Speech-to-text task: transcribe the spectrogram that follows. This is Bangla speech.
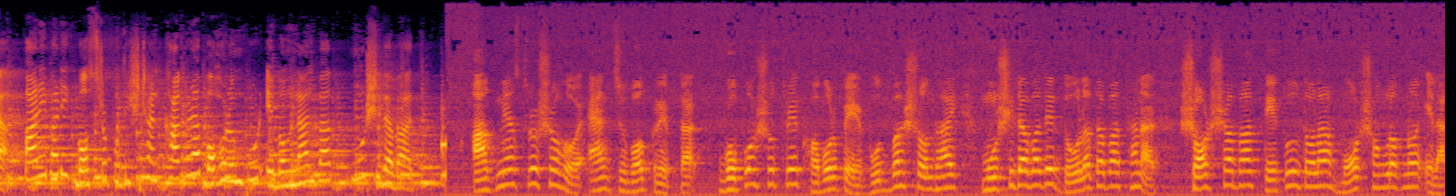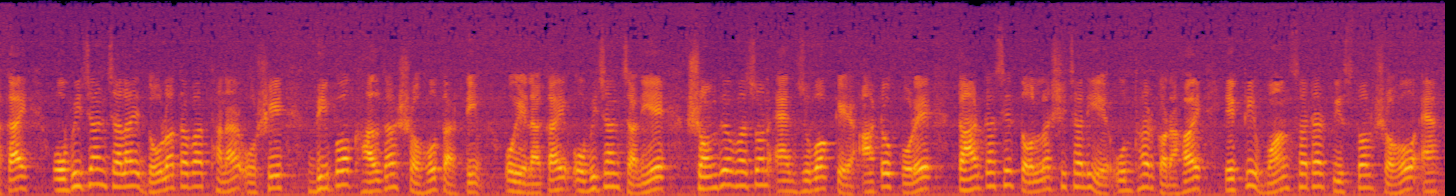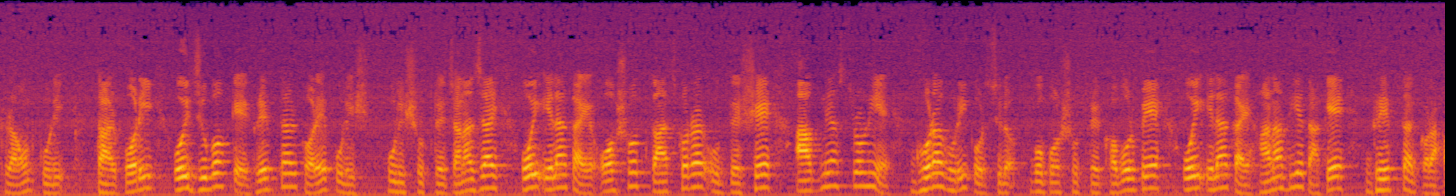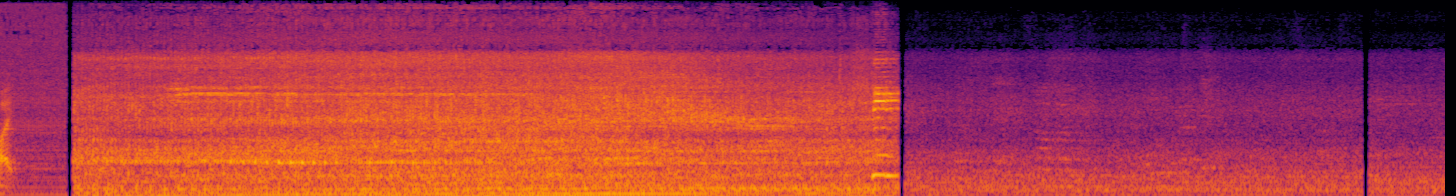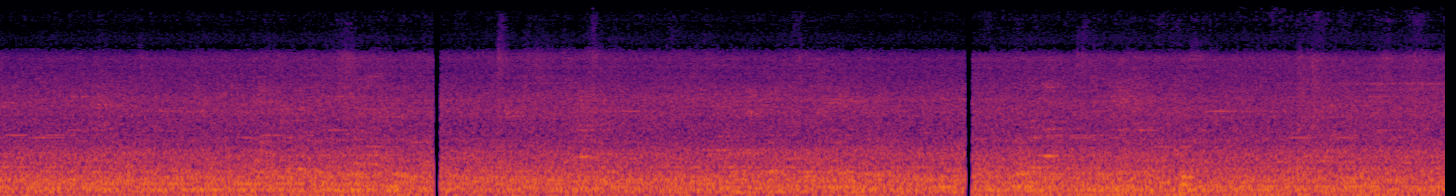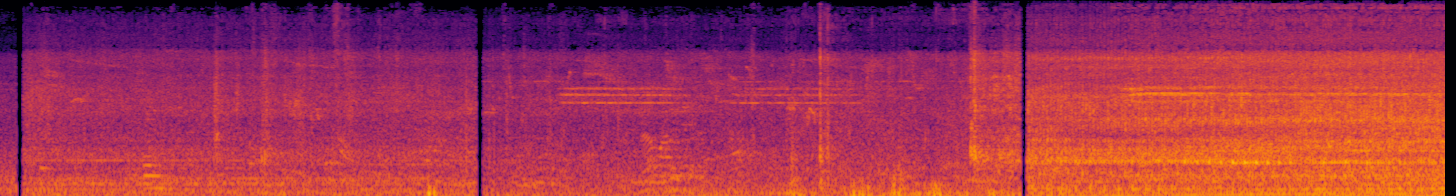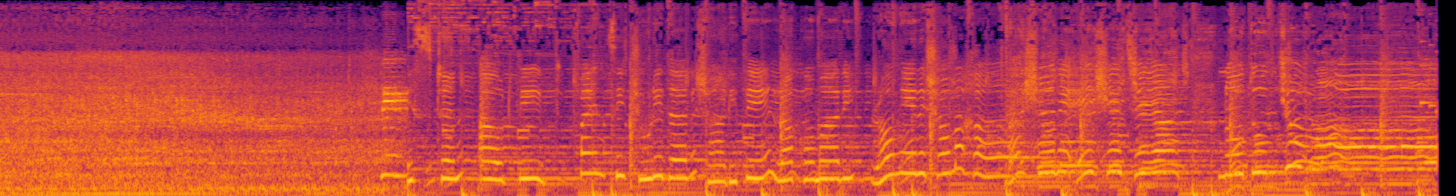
সুনিতা পারিবারিক বস্ত্র প্রতিষ্ঠান খাগড়া, বহরমপুর এবং লালবাগ, মুর্শিদাবাদ। আগ্নেয়াস্ত্র সহ এক যুবক গ্রেপ্তার। গোপন সূত্রে খবর পেয়ে বুধবার সন্ধ্যায় মুর্শিদাবাদের দৌলতাবাদ থানার সরসাবাদ তেঁতুলতলা মোড় সংলগ্ন এলাকায় অভিযান চালায় দৌলতাবাদ থানার ওসি দীপক হালদার সহ তার টিম। ওই এলাকায় অভিযান চালিয়ে সন্দেহভাজন এক যুবককে আটক করে তার কাছে তল্লাশি চালিয়ে উদ্ধার করা হয়। একটি ওয়ান শাটার পিস্তল সহ এক রাউন্ড গুলি। তারপরই ওই যুবককে গ্রেপ্তার করে পুলিশ। পুলিশ সূত্রে জানা যায়, ওই এলাকায় অসৎ কাজ করার উদ্দেশ্যে আগ্নেয়াস্ত্র নিয়ে ঘোরাঘুরি করছিল। গোপন সূত্রে খবর পেয়ে ওই এলাকায় হানা দিয়ে তাকে গ্রেপ্তার করা হয়। ওয়েস্টার্ন আউটফিট ফ্যান্সি চুড়িদার শাড়িতে রকমারি রঙের সমাহার। এসেছে আজ নতুন সুনিতা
